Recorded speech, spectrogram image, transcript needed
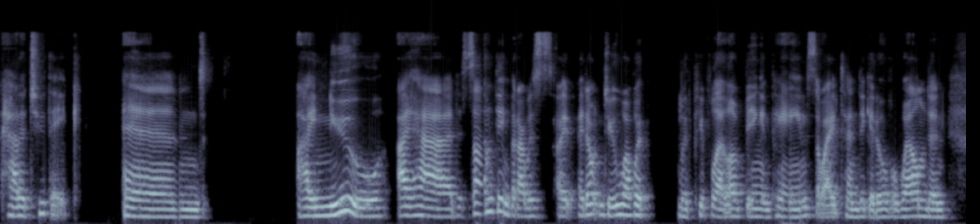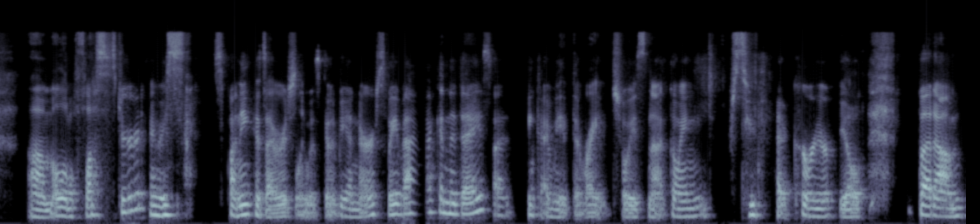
had a toothache. And I knew I had something, but I was, I, I don't do well with with people. I love being in pain. So I tend to get overwhelmed and um, a little flustered. I was it's funny because I originally was going to be a nurse way back in the day. So I think I made the right choice not going to pursue that career field. But um,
